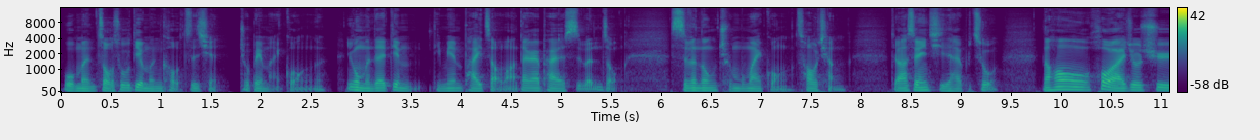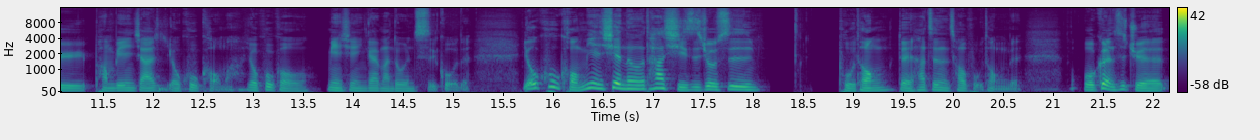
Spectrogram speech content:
我们走出店门口之前就被买光了。因为我们在店里面拍照嘛，大概拍了十分钟，十分钟全部卖光，超强。对啊，生意其实还不错。然后后来就去旁边一家油库口嘛，油库口面线应该蛮多人吃过的。油库口面线呢，它其实就是普通，对它真的超普通的。我个人是觉得。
